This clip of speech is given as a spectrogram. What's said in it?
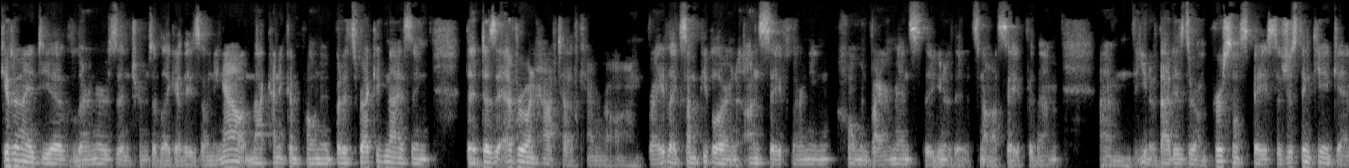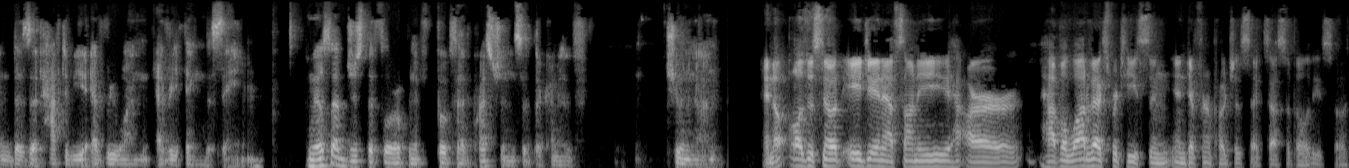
get an idea of learners in terms of like, are they zoning out and that kind of component, but it's recognizing that does everyone have to have camera on, right? Like some people are in unsafe learning home environments that, you know, that it's not safe for them. Um, you know, that is their own personal space. So just thinking again, does it have to be everyone, everything the same. We also have just the floor open if folks have questions that they're kind of chewing on. And I'll just note AJ and Afsane are have a lot of expertise in, in different approaches to accessibility. So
